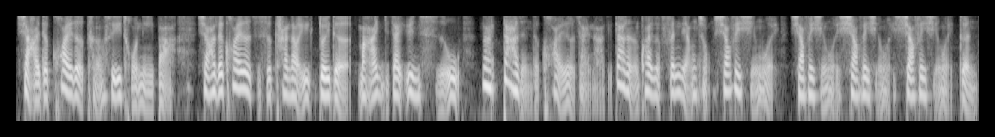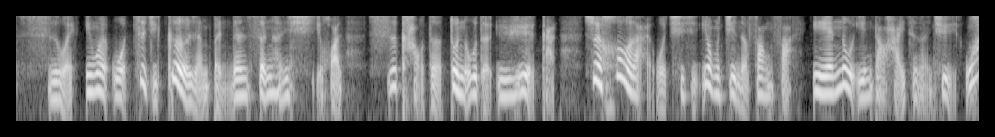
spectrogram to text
小孩的快乐可能是一坨泥巴，小孩的快乐只是看到一堆的蚂蚁在运食物。那大人的快乐在哪里？大人的快乐分两种：消费行为、消费行为、消费行为、消费行为跟思维。因为我自己个人本身很喜欢思考的顿悟的愉悦感，所以后来我其实用尽了方法，沿路引导孩子们去。哇，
